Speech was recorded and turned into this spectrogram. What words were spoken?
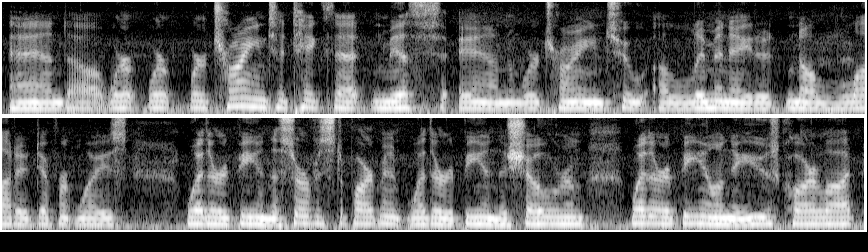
and uh, we're, we're, we're trying to take that myth and we're trying to eliminate it in a lot of different ways whether it be in the service department whether it be in the showroom whether it be on the used car lot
